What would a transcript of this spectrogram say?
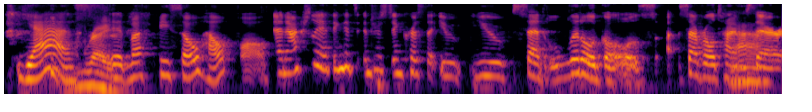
yes. right. It must be so helpful. And actually, I think it's interesting, Chris, that you you said little goals uh, several times yeah. there.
